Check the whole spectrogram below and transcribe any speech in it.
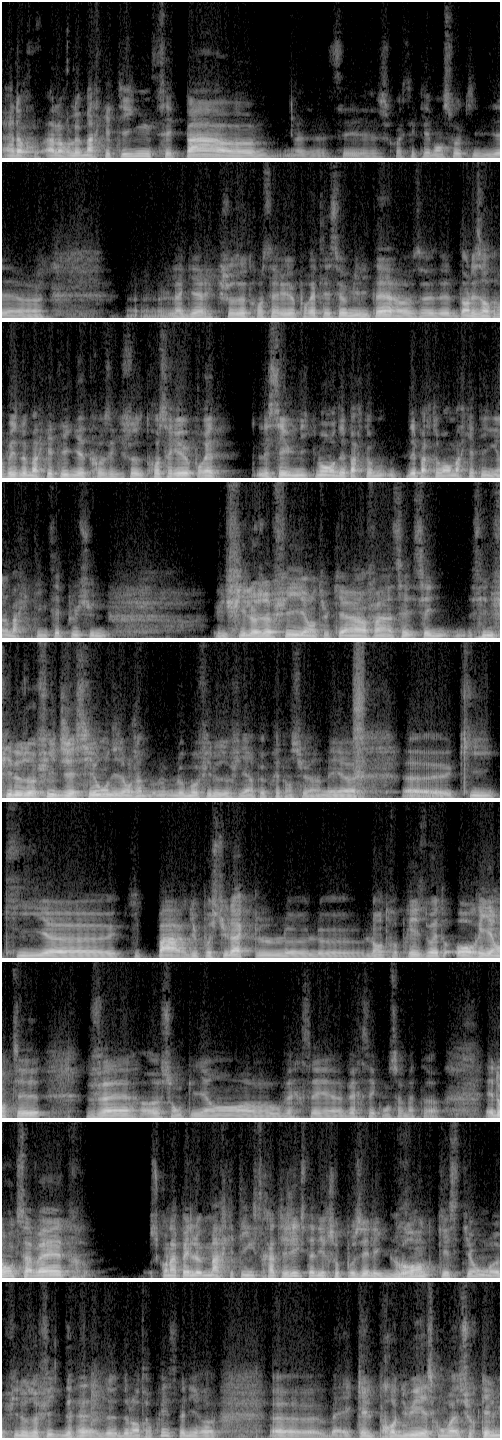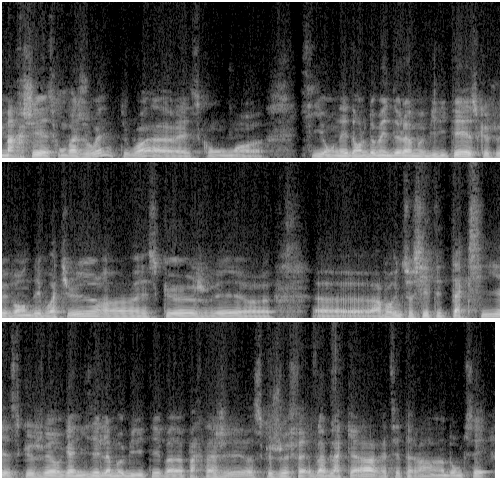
Alors alors le marketing c'est pas, euh, c'est je crois que c'est Clémenceau qui disait euh, la guerre est quelque chose de trop sérieux pour être laissé aux militaires. Euh, dans les entreprises, le marketing est trop, quelque chose de trop sérieux pour être laissé uniquement au département, département marketing. Le marketing, c'est plus une une philosophie en tout cas enfin c'est une, une, philosophie de gestion disons le mot philosophie est un peu prétentieux hein, mais euh, euh, qui qui euh, qui part du postulat que l'entreprise le, doit être orientée vers euh, son client euh, ou vers ses vers ses consommateurs et donc ça va être ce qu'on appelle le marketing stratégique, c'est-à-dire se poser les grandes questions euh, philosophiques de, de, de l'entreprise, c'est-à-dire euh, euh ben, quel produit est-ce qu'on va, sur quel marché est-ce qu'on va jouer, tu vois euh, Est-ce qu'on, si on est dans le domaine de la mobilité, est-ce que je vais vendre des voitures Est-ce que je vais avoir une société de taxi Est-ce que je vais organiser de la mobilité partagée Est-ce que je vais faire blablacar, etc. Hein Donc c'est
